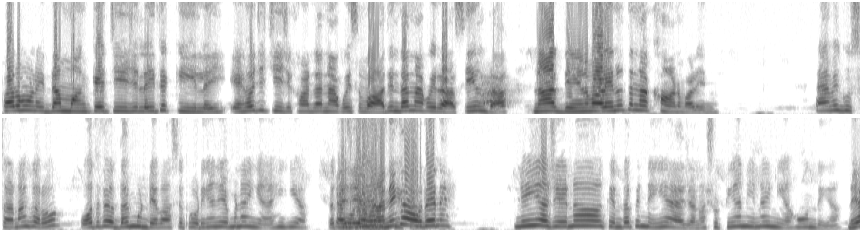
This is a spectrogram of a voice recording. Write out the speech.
ਪਰ ਹੁਣ ਇਦਾਂ ਮੰਗ ਕੇ ਚੀਜ਼ ਲਈ ਤੇ ਕੀ ਲਈ? ਇਹੋ ਜੀ ਚੀਜ਼ ਖਾਣ ਦਾ ਨਾ ਕੋਈ ਸਵਾਦ ਹੁੰਦਾ ਨਾ ਕੋਈ ਰਸ ਹੀ ਹੁੰਦਾ ਨਾ ਦੇਣ ਵਾਲੇ ਨੂੰ ਤੇ ਨਾ ਖਾਣ ਵਾਲੇ ਨੂੰ। ਐਵੇਂ ਗੁੱਸਾ ਨਾ ਕਰੋ। ਉਹ ਤੇ ਫਿਰ ਉਦਾਂ ਹੀ ਮੁੰਡੇ ਵਾਸਤੇ ਥੋੜੀਆਂ ਜਿਹੀਆਂ ਬਣਾਈਆਂ ਸੀਗੀਆਂ। ਤੇ ਅਜੇ ਥੋੜ੍ਹੀਆਂ ਆਉਣਾ ਨਹੀਂ ਰੱਖੀ ਉਹਦੇ ਨੇ? ਨਹੀਂ ਅਜੇ ਨਾ ਕਹਿੰਦਾ ਵੀ ਨਹੀਂ ਆਇਆ ਜਾਣਾ। ਛੁੱਟੀਆਂ ਨਹੀਂ ਨਾ ਇੰਨੀਆਂ ਹੋਣਦੀਆਂ। ਨਹੀਂ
